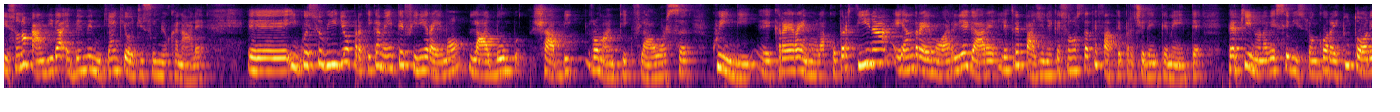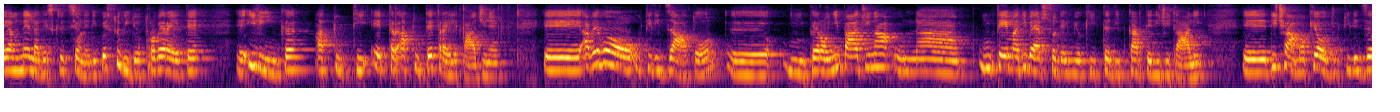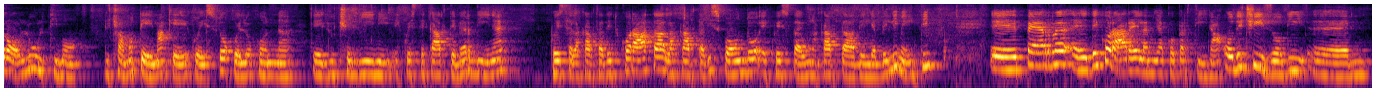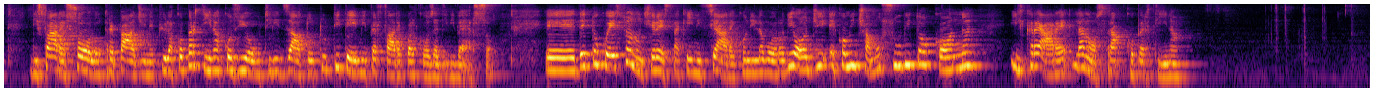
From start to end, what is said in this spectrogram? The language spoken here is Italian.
Tutti, sono Candida e benvenuti anche oggi sul mio canale. Eh, in questo video praticamente finiremo l'album Shabby Romantic Flowers, quindi eh, creeremo la copertina e andremo a rilegare le tre pagine che sono state fatte precedentemente. Per chi non avesse visto ancora i tutorial, nella descrizione di questo video troverete eh, i link a, tutti e a tutte e tre le pagine. E avevo utilizzato eh, per ogni pagina una, un tema diverso del mio kit di carte digitali. E diciamo che oggi utilizzerò l'ultimo diciamo, tema che è questo, quello con eh, gli uccellini e queste carte verdine. Questa è la carta decorata, la carta di sfondo e questa è una carta degli abbellimenti. Eh, per eh, decorare la mia copertina ho deciso di ehm, di fare solo tre pagine più la copertina così ho utilizzato tutti i temi per fare qualcosa di diverso. E detto questo non ci resta che iniziare con il lavoro di oggi e cominciamo subito con il creare la nostra copertina.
